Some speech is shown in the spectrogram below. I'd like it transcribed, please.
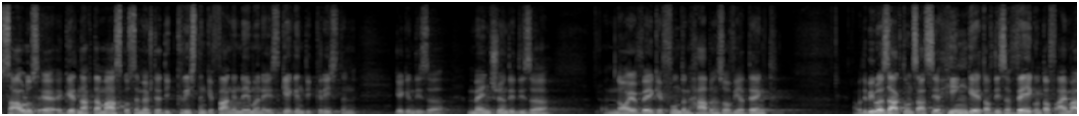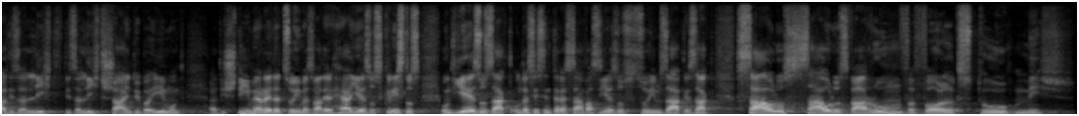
Saulus, er, er geht nach Damaskus, er möchte die Christen gefangen nehmen, er ist gegen die Christen, gegen diese Menschen, die diese neue Weg gefunden haben, so wie er denkt. Aber die Bibel sagt uns, als er hingeht auf diesen Weg und auf einmal dieser Licht, dieser Licht scheint über ihm und äh, die Stimme redet zu ihm, es war der Herr Jesus Christus. Und Jesus sagt, und das ist interessant, was Jesus zu ihm sagt, er sagt, Saulus, Saulus, warum verfolgst du mich?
